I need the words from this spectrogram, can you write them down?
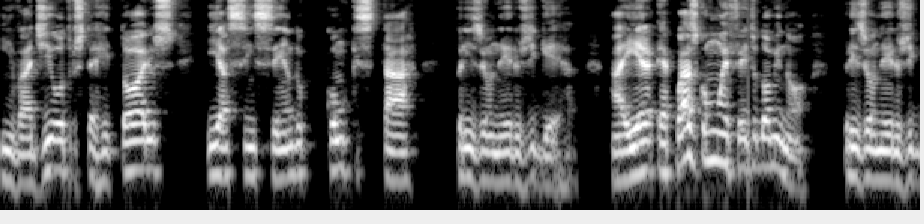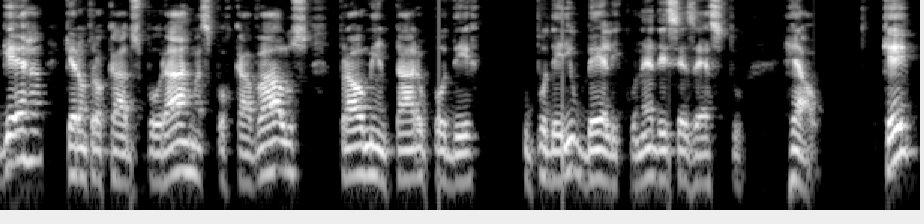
invadir outros territórios e, assim sendo, conquistar prisioneiros de guerra. Aí é, é quase como um efeito dominó. Prisioneiros de guerra que eram trocados por armas, por cavalos, para aumentar o poder, o poderio bélico né, desse exército real. Ok?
